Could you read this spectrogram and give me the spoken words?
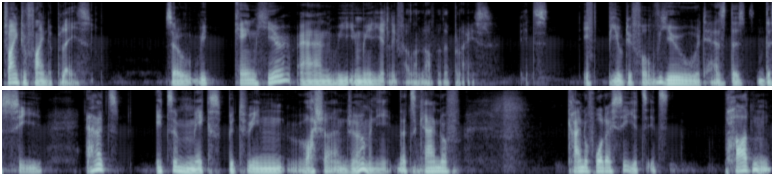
trying to find a place. So we came here and we immediately fell in love with the place. It's it's beautiful view. It has the the sea, and it's it's a mix between Russia and Germany. That's kind of kind of what I see. It's it's pardon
